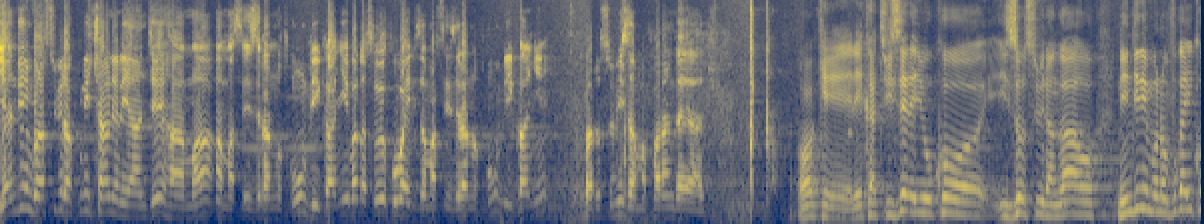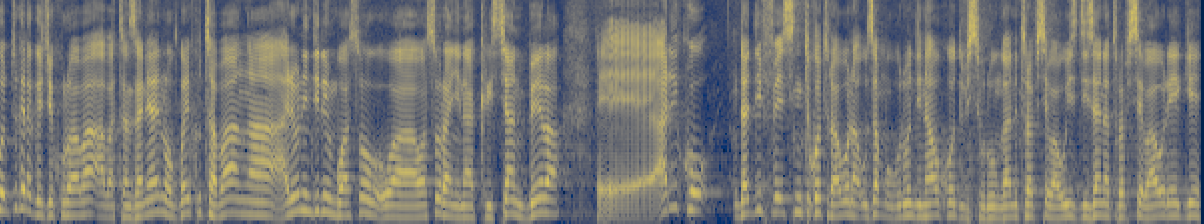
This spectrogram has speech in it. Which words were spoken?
Ya ndirimbo irasubira kuri channel yanje hama amasezerano twumvikanye badashoboye kubahiriza amasezerano twumvikanye badusubiza amafaranga yacu. Okay, reka twizere yuko izosubira ngaho. Ni indirimbo novuga yuko tugerageje kuraba abatanzania novuga yuko utabanka ariho n'indirimbo waso, wa, wasoranye na Christian Bella. Eh, ariko Daddy Face nituko turabona uza mu Burundi naho ko dufise urungano turafise ba Wiz Designer turafise ba Orege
